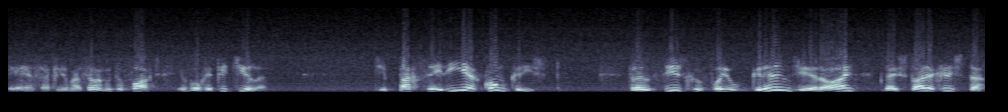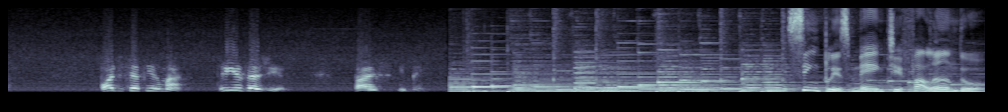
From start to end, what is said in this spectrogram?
Essa afirmação é muito forte, eu vou repeti-la. De parceria com Cristo, Francisco foi o grande herói da história cristã. Pode-se afirmar, sem exagero, paz e bem. Simplesmente falando.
